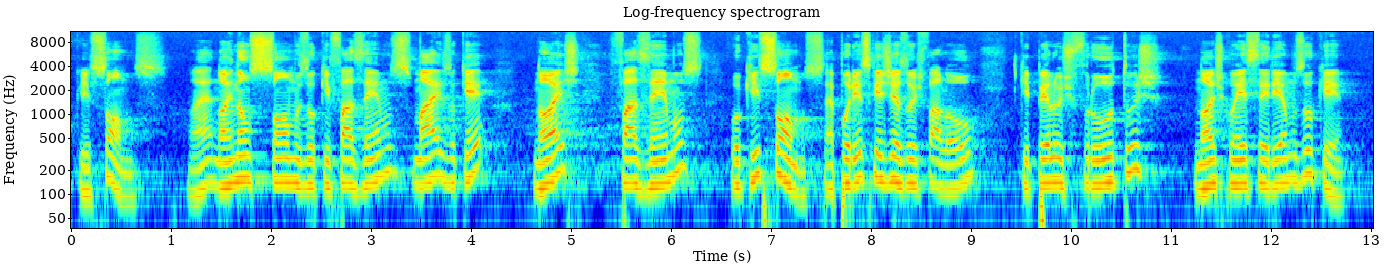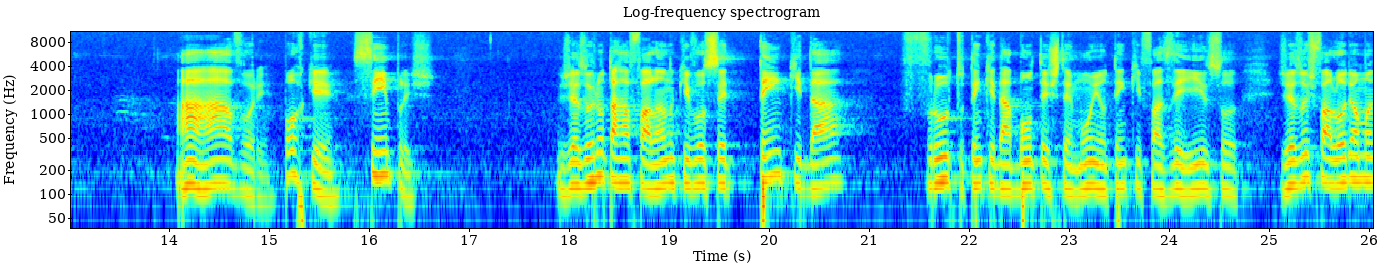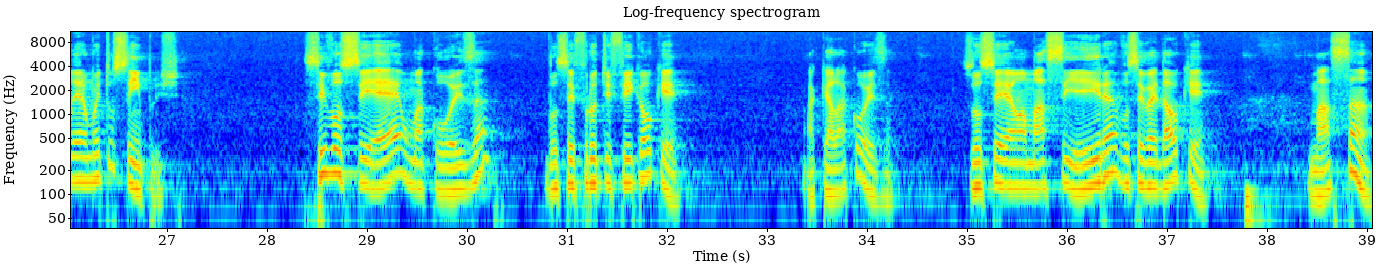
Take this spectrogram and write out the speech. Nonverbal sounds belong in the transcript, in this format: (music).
O que somos. Não é? Nós não somos o que fazemos, mas o que? Nós fazemos o que somos. É por isso que Jesus falou que pelos frutos nós conheceríamos o quê? A árvore. Por quê? Simples. Jesus não estava falando que você tem que dar fruto, tem que dar bom testemunho, tem que fazer isso. Jesus falou de uma maneira muito simples. Se você é uma coisa, você frutifica o quê? Aquela coisa. Se você é uma macieira, você vai dar o quê? Maçã.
